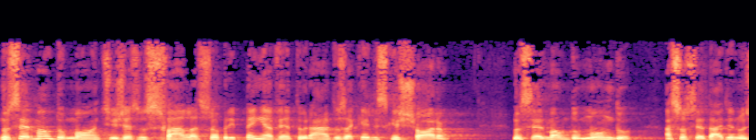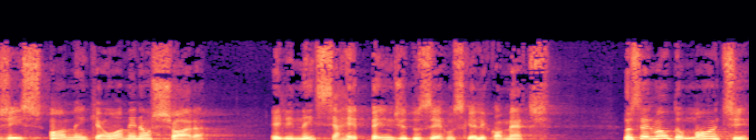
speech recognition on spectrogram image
No Sermão do Monte, Jesus fala sobre bem-aventurados aqueles que choram. No Sermão do Mundo, a sociedade nos diz: homem que é homem não chora, ele nem se arrepende dos erros que ele comete. No Sermão do Monte,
